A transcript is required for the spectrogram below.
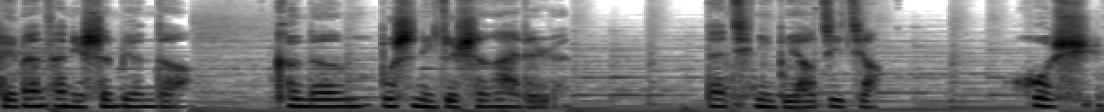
陪伴在你身边的，可能不是你最深爱的人，但请你不要计较。或许，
